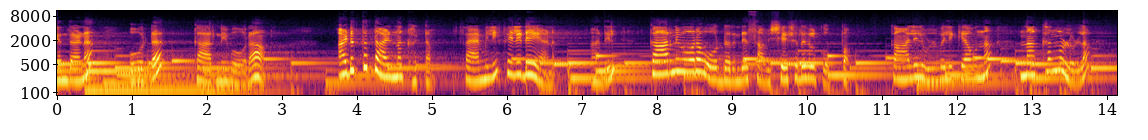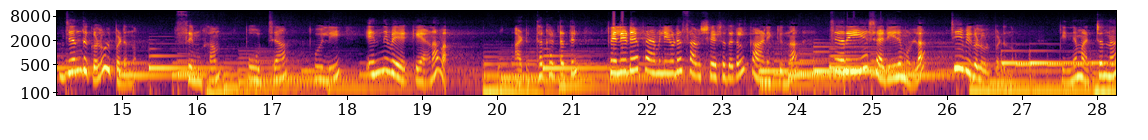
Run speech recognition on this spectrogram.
എന്താണ്? ഓർഡർ കാർണിവോറ അടുത്ത താഴ്ന്ന ഘട്ടം ഫാമിലി ഫെലിഡേയാണ് അതിൽ കാർണിവോറ ഓർഡറിന്റെ സവിശേഷതകൾക്കൊപ്പം കാലിൽ ഉൾവലിക്കാവുന്ന നഖങ്ങളുള്ള ജന്തുക്കൾ ഉൾപ്പെടുന്നു. സിംഹം പൂച്ച പുലി എന്നിവയൊക്കെയാണ് അവ. അടുത്ത ഘട്ടത്തിൽ ഫെലിഡേ ഫാമിലിയുടെ സവിശേഷതകൾ കാണിക്കുന്ന ചെറിയ ശരീരമുള്ള ജീവികൾ ഉൾപ്പെടുന്നു. പിന്നെ മറ്റൊന്ന്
